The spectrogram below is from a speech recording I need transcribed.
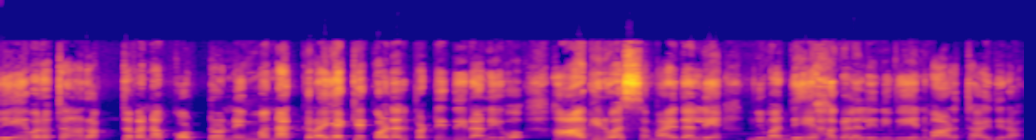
ದೇವರು ತನ್ನ ರಕ್ತವನ್ನು ಕೊಟ್ಟು ನಿಮ್ಮನ್ನ ಕ್ರಯಕ್ಕೆ ಕೊಳ್ಳಲ್ಪಟ್ಟಿದ್ದೀರಾ ನೀವು? ಆಗಿರುವ ಸಮಯದಲ್ಲಿ ನಿಮ್ಮ ದೇಹಗಳಲ್ಲಿ ನೀವೇನು ಮಾಡ್ತಾ ಇದ್ದೀರಾ?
